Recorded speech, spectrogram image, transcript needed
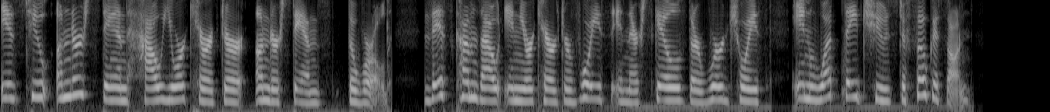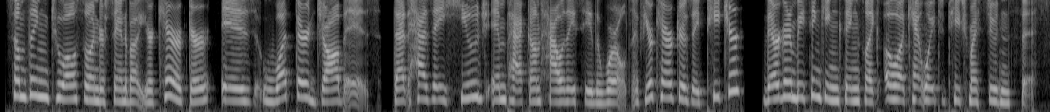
is to understand how your character understands the world. This comes out in your character voice, in their skills, their word choice, in what they choose to focus on. Something to also understand about your character is what their job is. That has a huge impact on how they see the world. If your character is a teacher, they're going to be thinking things like, oh, I can't wait to teach my students this.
